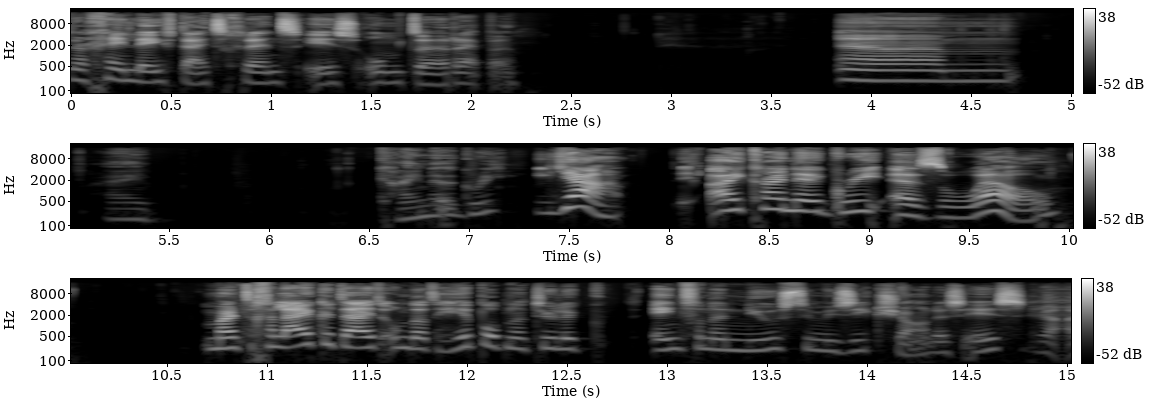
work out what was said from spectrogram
er geen leeftijdsgrens is om te rappen. Ehm, I kind of agree. ja, I kind of agree as well. Maar tegelijkertijd, omdat hip-hop natuurlijk een van de nieuwste muziekgenres is, Ja.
